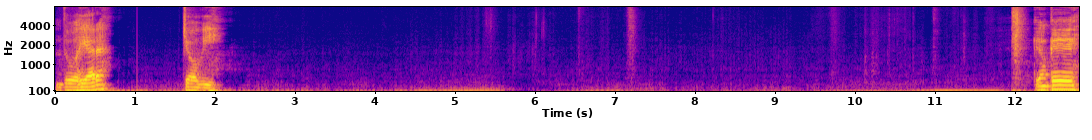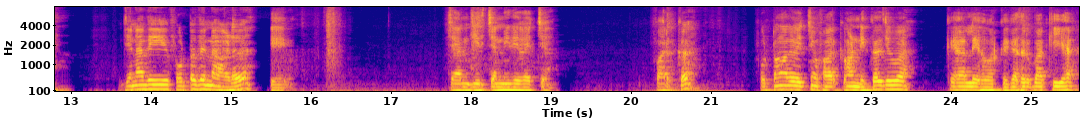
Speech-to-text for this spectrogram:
2024 ਕਿਉਂਕਿ ਜਿਨ੍ਹਾਂ ਦੀ ਫੋਟੋ ਦੇ ਨਾਲ ਚਰਨਜੀਤ ਚੰਨੀ ਦੇ ਵਿੱਚ ਫ਼ਰਕ, ਫੋਟੋਆਂ ਦੇ ਵਿੱਚੋਂ ਫ਼ਰਕ ਹੁਣ ਨਿਕਲ ਜੂਗਾ ਕਿ ਹਾਲੇ ਹੋਰ ਕੋਈ ਕਸਰ ਬਾਕੀ ਆ।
